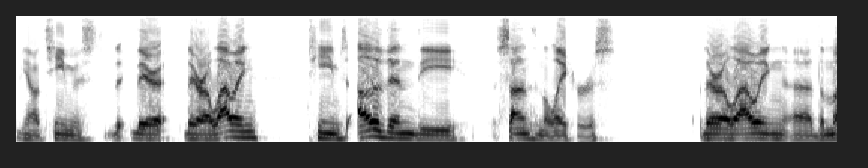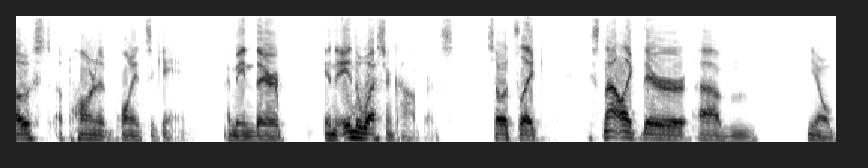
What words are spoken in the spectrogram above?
you know teams they're they're allowing teams other than the Suns and the Lakers, they're allowing uh, the most opponent points a game. I mean, they're in in the Western Conference, so it's like it's not like they're um, you know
